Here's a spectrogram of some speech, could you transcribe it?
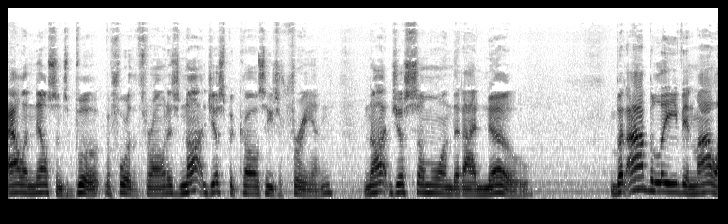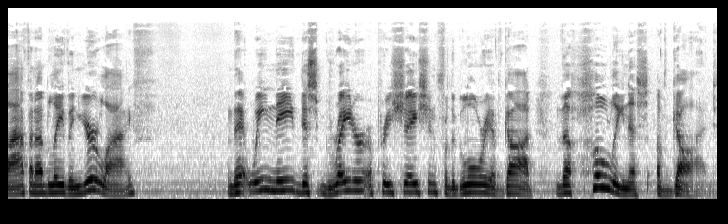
Alan Nelson's book, Before the Throne, is not just because he's a friend, not just someone that I know, but I believe in my life, and I believe in your life, that we need this greater appreciation for the glory of God, the holiness of God.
